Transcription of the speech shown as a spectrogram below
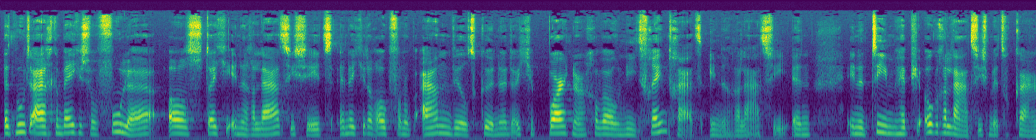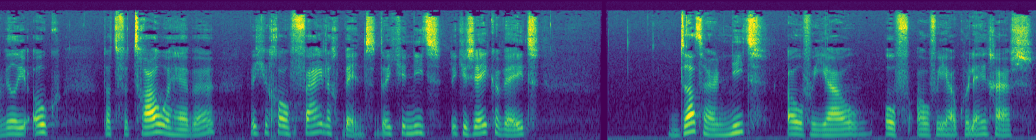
het moet eigenlijk een beetje zo voelen als dat je in een relatie zit en dat je er ook van op aan wilt kunnen dat je partner gewoon niet vreemd gaat in een relatie. En in een team heb je ook relaties met elkaar. Wil je ook dat vertrouwen hebben dat je gewoon veilig bent, dat je niet, dat je zeker weet dat er niet over jou of over jouw collega's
